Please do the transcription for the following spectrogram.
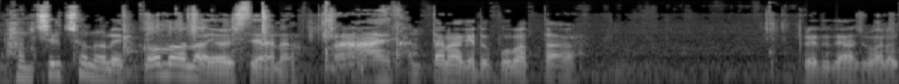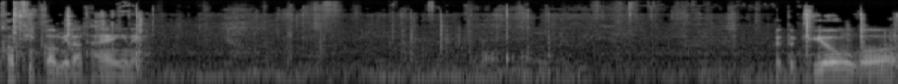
17,000원에 껌 하나, 열쇠 하나. 아, 간단하게도 뽑았다. 그래도 내가 좋아하는 커피 껌이라 다행이네. 그래도 귀여운 거.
